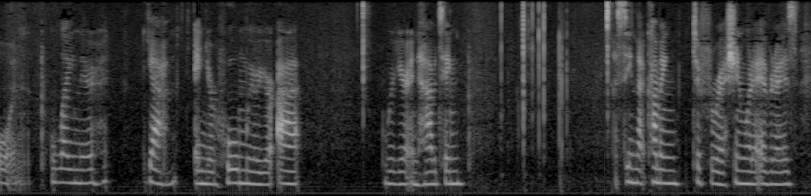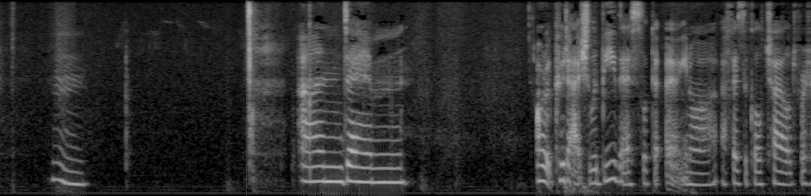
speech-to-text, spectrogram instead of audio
online there. Yeah, in your home where you're at, where you're inhabiting. Seeing that coming to fruition, whatever it is. Hmm. And um, or it could actually be this look at uh, you know a, a physical child for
